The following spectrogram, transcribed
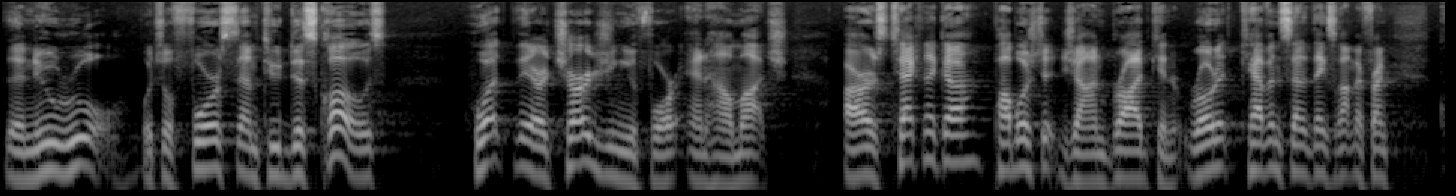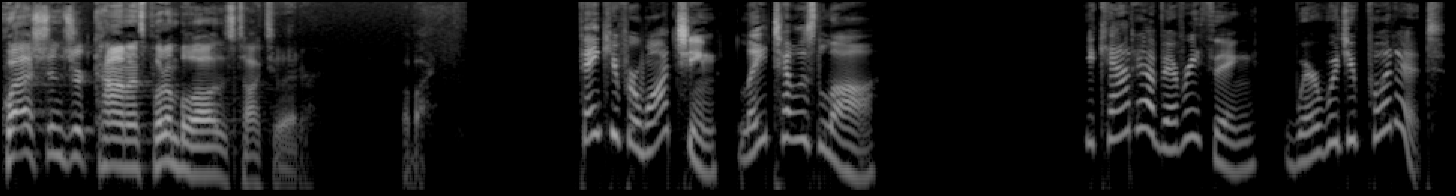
the new rule, which will force them to disclose what they are charging you for and how much. Ars Technica published it. Jon Brodkin wrote it. Kevin sent it. Thanks a lot, my friend. Questions or comments, put them below. Let's talk to you later. Bye bye. Thank you for watching Lehto's Law. You can't have everything. Where would you put it?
